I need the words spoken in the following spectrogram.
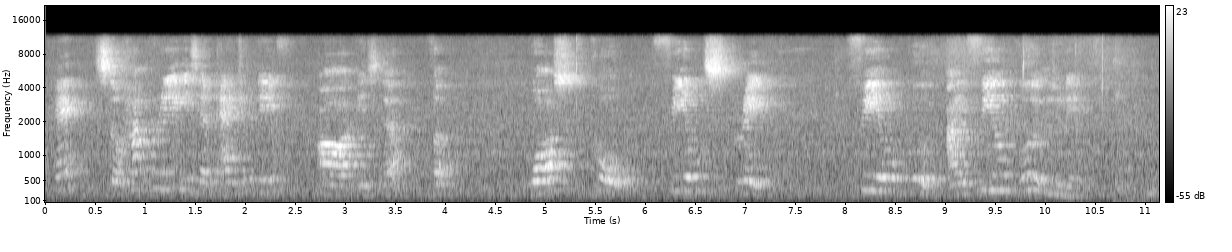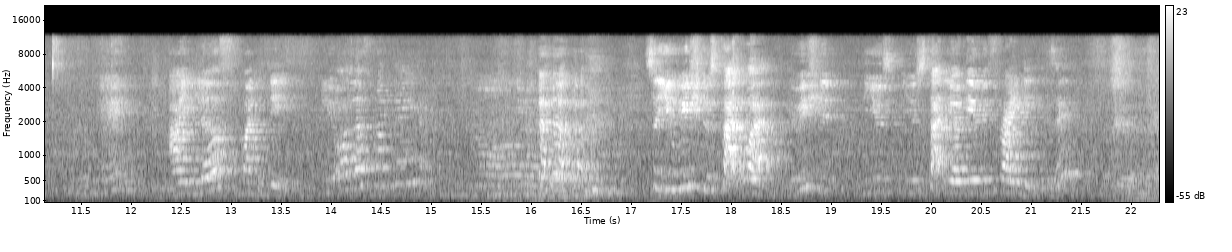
Okay, so hungry is an adjective or is the verb. Was cold, feels great, feel good. I feel good today. Okay, I love Monday. Do you all love Monday? No. so you wish to start what? You wish you, you, you start your day with Friday, is it?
